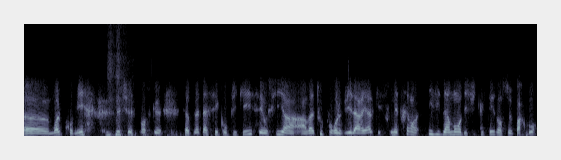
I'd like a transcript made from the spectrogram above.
Euh, moi, le premier, je pense que ça peut être assez compliqué. C'est aussi un, un atout pour le Villarreal qui se mettrait en- évidemment en difficulté dans ce parcours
